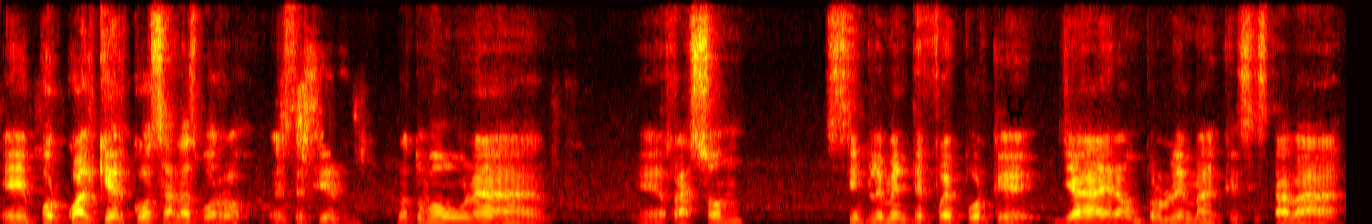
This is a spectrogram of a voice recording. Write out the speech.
Eh, por cualquier cosa las borró, es decir, no tuvo una eh, razón simplemente fue porque ya era un problema que se estaba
